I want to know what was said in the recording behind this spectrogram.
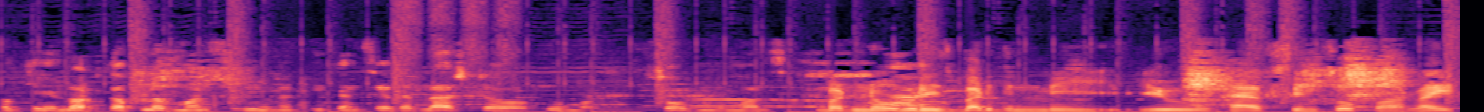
Okay, not couple of months. You know, you can say that last uh, few months, so many months. But nobody is better than me, you have seen so far, right?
